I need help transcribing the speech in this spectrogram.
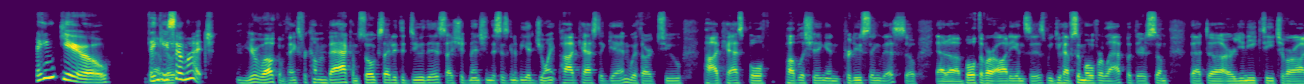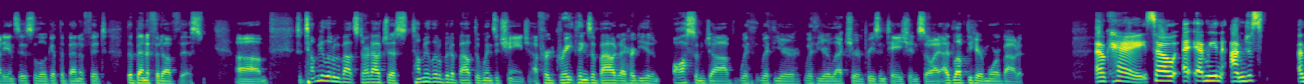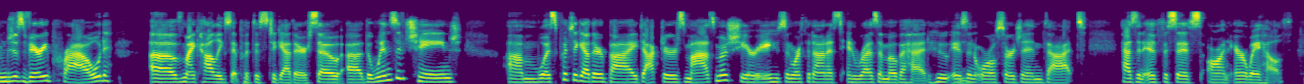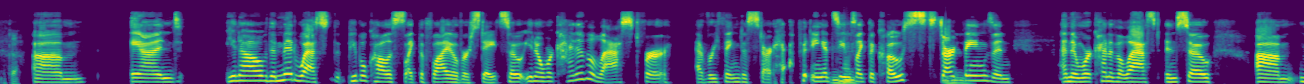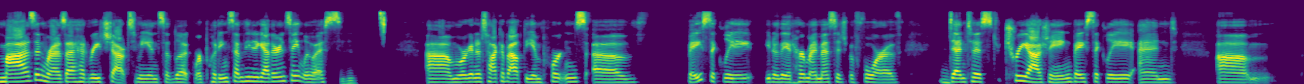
Thank you. Thank yeah, you really, so much. You're welcome. Thanks for coming back. I'm so excited to do this. I should mention this is going to be a joint podcast again with our two podcasts, both publishing and producing this. So that uh, both of our audiences, we do have some overlap, but there's some that uh, are unique to each of our audiences, so they'll get the benefit the benefit of this. Um, so tell me a little bit about start out. Just tell me a little bit about the winds of change. I've heard great things about it. I heard you did an awesome job with with your with your lecture and presentation. So I, I'd love to hear more about it. Okay. So, I, I, mean, I'm just I'm just very proud of my colleagues that put this together. So, mm-hmm. uh, the Winds of Change um, was put together by doctors Maz Moshiri, who's an orthodontist, and Reza Movahed, who mm-hmm. is an oral surgeon that has an emphasis on airway health. Okay. Um, and you know, the Midwest, people call us like the flyover state. So, you know, we're kind of the last for everything to start happening. It mm-hmm. seems like the coasts start mm-hmm. things and and then we're kind of the last. And so um, Maz and Reza had reached out to me and said, look, we're putting something together in St. Louis. Mm-hmm. Um, we're going to talk about the importance of basically, you know, they had heard my message before of dentist triaging, basically, and um,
